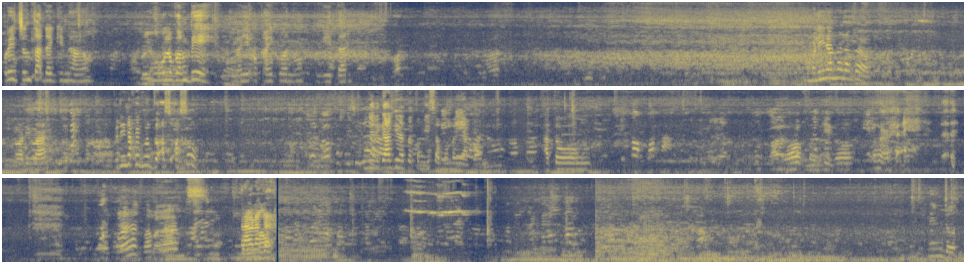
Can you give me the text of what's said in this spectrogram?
Bridge unta na gina. Nahulog ang B. Layo kay ko ano. Pagitan. Malinaw na lang ka. O, di ba? Pwede na kayo mag-aso-aso. Hindi, nagagi na itong isa mo mayakan. Atong Oh, thank you. Good, welcome. Tara na ka. Nindot.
